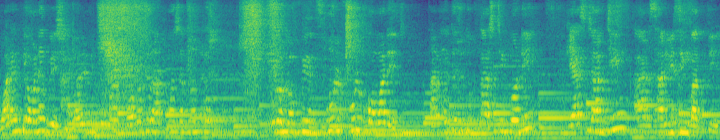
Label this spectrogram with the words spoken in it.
ওয়ারেন্টি অনেক বেশি। ওয়ারেন্টি তোমার ছ বছর, আট মাস আপনার পুরো কম্প্রিহেন্সিভ ফুল ফুল কভারেজ তার মধ্যে শুধু প্লাস্টিক বডি গ্যাস চার্জিং আর সার্ভিসিং বাদ দিয়ে।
